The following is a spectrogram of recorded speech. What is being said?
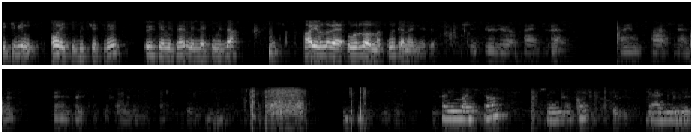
2012 bütçesinin ülkemize, milletimize hayırlı ve uğurlu olmasını temenni ediyorum. Teşekkür ediyorum Sayın Süre. Sayın Sakin Erdoğan. Sayın Başkan, Sayın Bakan, değerli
